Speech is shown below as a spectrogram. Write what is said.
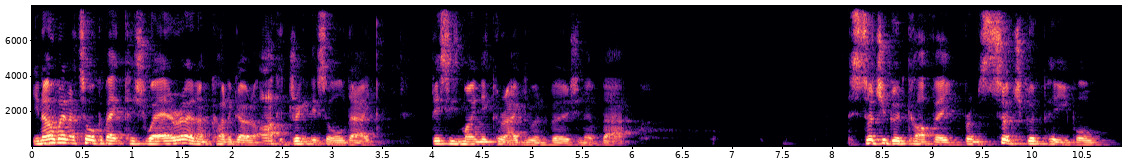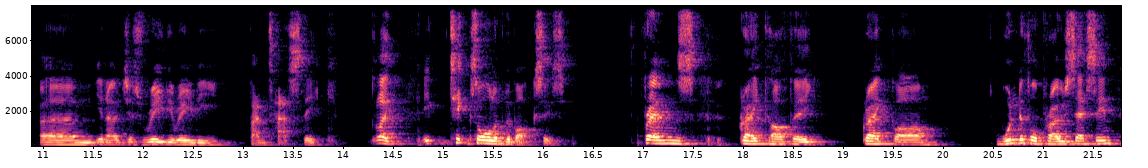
You know when I talk about Cachoeira and I'm kind of going, oh, I could drink this all day. This is my Nicaraguan version of that. Such a good coffee from such good people. Um, you know, just really, really fantastic. Like it ticks all of the boxes. Friends, great coffee, great farm, wonderful processing.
